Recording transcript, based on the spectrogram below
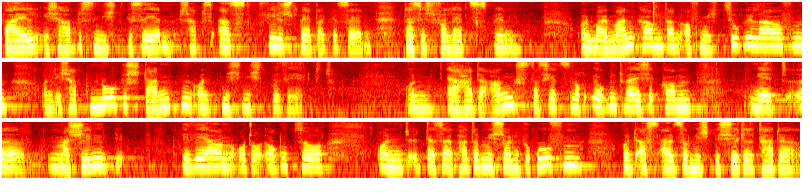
weil ich habe es nicht gesehen. Ich habe es erst viel später gesehen, dass ich verletzt bin. Und mein Mann kam dann auf mich zugelaufen und ich habe nur gestanden und mich nicht bewegt. Und er hatte Angst, dass jetzt noch irgendwelche kommen mit äh, Maschinengewehren oder irgend so. Und deshalb hat er mich schon gerufen und erst als er mich geschüttelt hatte,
